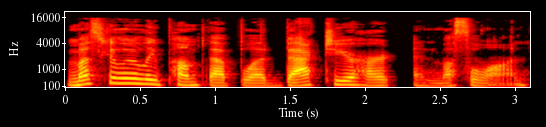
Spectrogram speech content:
muscularly pump that blood back to your heart and muscle on.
